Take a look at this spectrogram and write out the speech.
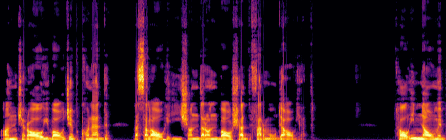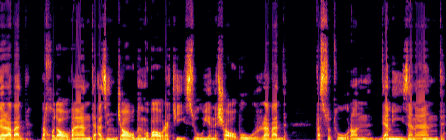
آنچه رای واجب کند و صلاح ایشان در آن باشد فرموده آید. تا این نامه برود و خداوند از اینجا به مبارکی سوی نشابور رود و ستوران دمی زنند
